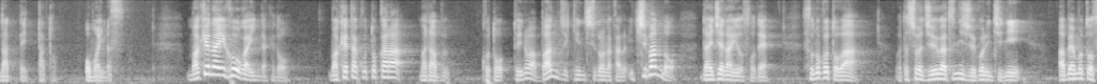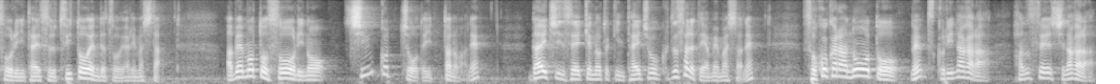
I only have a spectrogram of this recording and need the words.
なっていったと思います。負けない方がいいんだけど、負けたことから学ぶことというのは万事禁止の中の一番の大事な要素で、そのことは私は10月25日に安倍元総理に対する追悼演説をやりました。安倍元総理の真骨頂と言ったのはね、第一次政権の時に体調を崩されて辞めましたね。そこからノートを、ね、作りながら、反省しながら、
